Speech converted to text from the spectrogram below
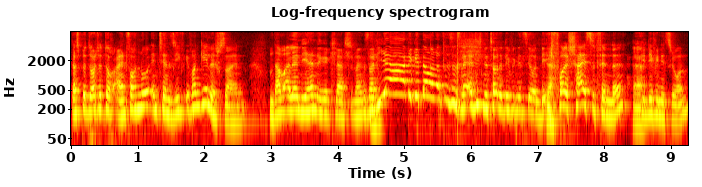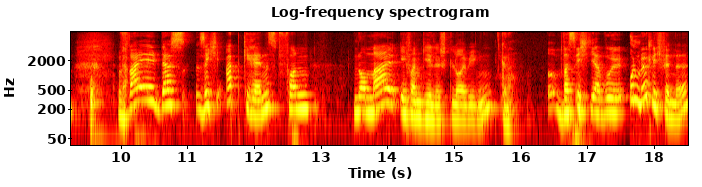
Das bedeutet doch einfach nur intensiv evangelisch sein. Und da haben alle in die Hände geklatscht und haben gesagt, ja, genau das ist es. Endlich eine tolle Definition, die ich voll scheiße finde, Ja. die Definition. Weil das sich abgrenzt von normal evangelisch Gläubigen, Genau. Was ich ja wohl unmöglich finde,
